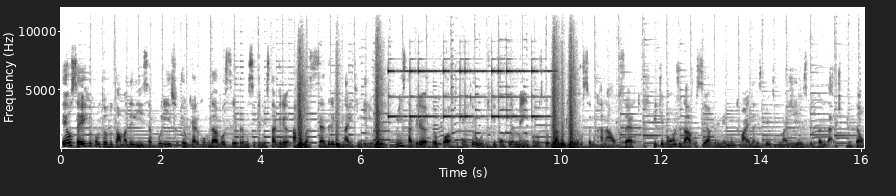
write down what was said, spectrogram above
Eu sei que o conteúdo tá uma delícia, por isso eu quero convidar você para me seguir no Instagram, arroba Cedric Nightingale. No Instagram eu posto conteúdos que complementam os que eu trago aqui para você no canal, certo? E que vão ajudar você a aprender muito mais a respeito de magia e espiritualidade. Então,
